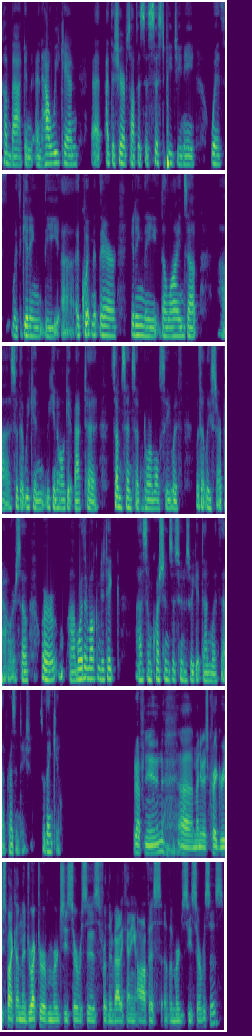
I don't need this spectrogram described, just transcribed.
come back and, and how we can at, at the sheriff's office assist PG&E with with getting the uh, equipment there, getting the the lines up, uh, so that we can we can all get back to some sense of normalcy with with at least our power. So we're uh, more than welcome to take uh, some questions as soon as we get done with the presentation. So thank you. Good afternoon. Uh, my name is Craig Griesbach. I'm the Director of Emergency Services for the Nevada County Office of Emergency Services.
